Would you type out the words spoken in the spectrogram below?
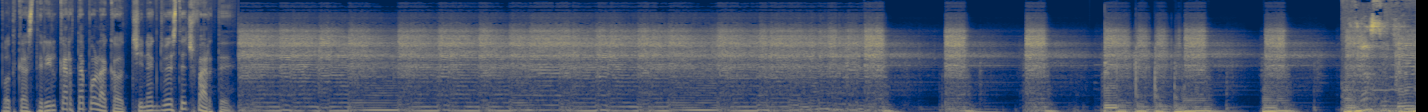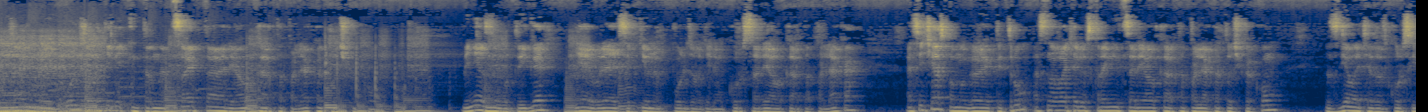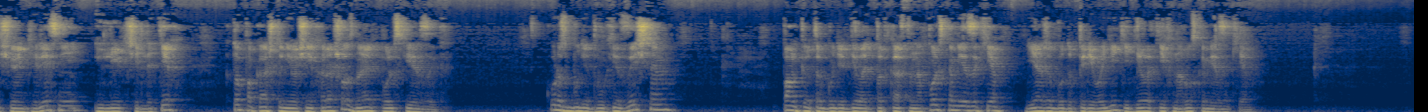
Podcast Real Karta Polaka, odcinek 24. Здравствуйте, уважаемые пользователи интернет-сайта realkartapolaka.com Меня зовут Игорь, я являюсь активным пользователем курса Real Карта Поляка, а сейчас помогаю Петру, основателю страницы realkartapolaka.com, сделать этот курс еще интереснее и легче для тех, кто пока что не очень хорошо знает польский язык. Курс будет двухязычным, Пан Петр будет делать подкасты на польском языке, я же буду переводить и делать их на русском языке.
